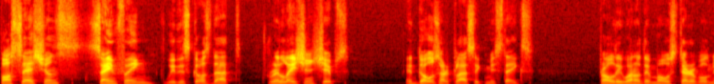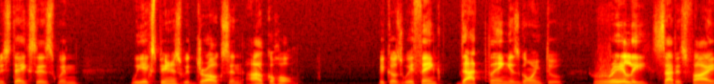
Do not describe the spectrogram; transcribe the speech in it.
possessions, same thing. We discussed that. Relationships, and those are classic mistakes. Probably one of the most terrible mistakes is when we experience with drugs and alcohol because we think that thing is going to really satisfy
